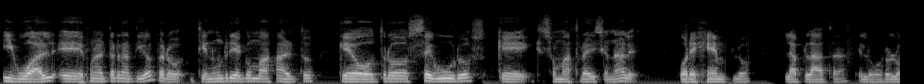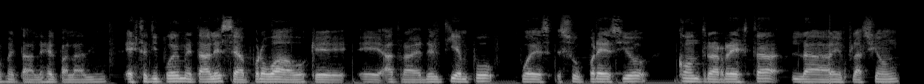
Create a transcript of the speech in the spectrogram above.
igual es una alternativa, pero tiene un riesgo más alto que otros seguros que son más tradicionales. Por ejemplo, la plata, el oro, los metales, el palladium. Este tipo de metales se ha probado que eh, a través del tiempo, pues su precio contrarresta la inflación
